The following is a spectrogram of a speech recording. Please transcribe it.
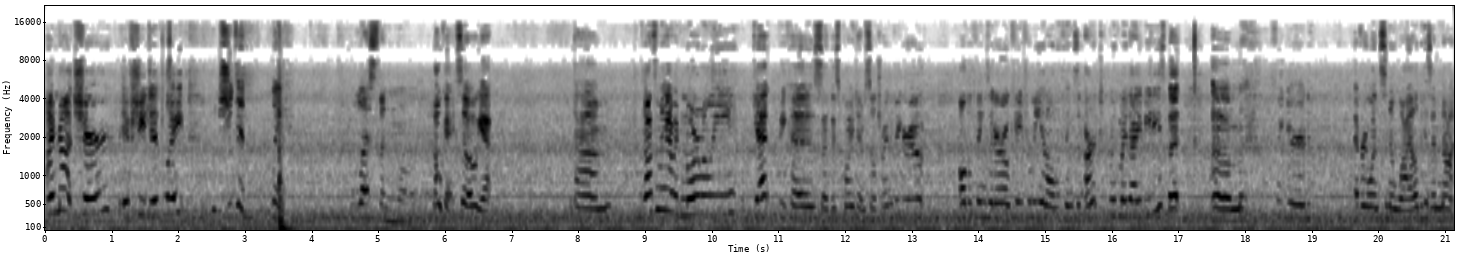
I'm not sure if she did light. She did like less than normal. Okay, so yeah. Um, not something I would normally get because at this point I'm still trying to figure out all the things that are okay for me and all the things that aren't with my diabetes, but um, figured every once in a while, because I'm not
